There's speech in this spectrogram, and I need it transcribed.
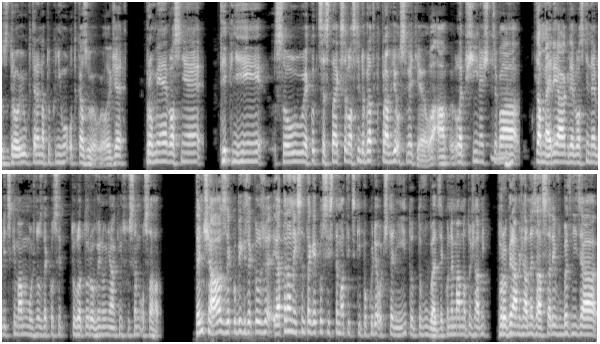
zdrojů, které na tu knihu odkazují. Takže pro mě vlastně ty knihy jsou jako cesta, jak se vlastně dobrat k pravdě o světě. Jo? A lepší než třeba ta média, kde vlastně ne vždycky mám možnost jako si tuhle tu rovinu nějakým způsobem osahat ten čas, jako bych řekl, že já teda nejsem tak jako systematický, pokud je o čtení, to, to vůbec, jako nemám na to žádný program, žádné zásady, vůbec nic, já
